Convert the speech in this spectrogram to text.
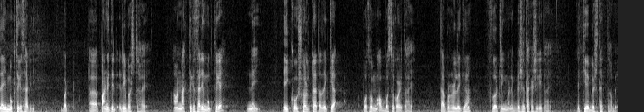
নেই, মুখ থেকে ছাড়ি বাট পানিতে রিভার্সটা হয়। আমার নাক থেকে ছাড়ি মুখ থেকে নেই। এই কৌশলটা তাদেরকে প্রথম অভ্যস্ত করাইতে হয়। তারপর হলে গিয়া ফ্লোটিং মানে বেঁচে থাকা শিখাইতে হয়। কীভাবে বেঁচে থাকতে হবে।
